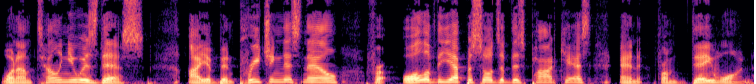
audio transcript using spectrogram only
What I'm telling you is this I have been preaching this now for all of the episodes of this podcast and from day one.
